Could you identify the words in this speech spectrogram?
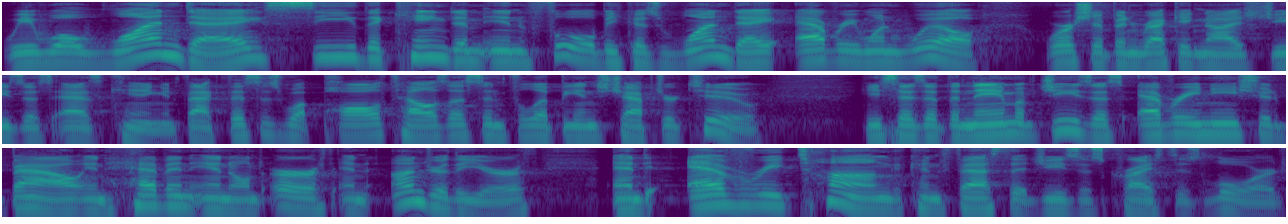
We will one day see the kingdom in full because one day everyone will worship and recognize Jesus as king. In fact, this is what Paul tells us in Philippians chapter 2. He says, At the name of Jesus, every knee should bow in heaven and on earth and under the earth, and every tongue confess that Jesus Christ is Lord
